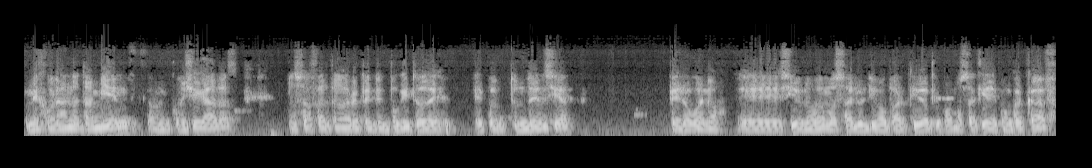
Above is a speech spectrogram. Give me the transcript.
mejorando también con, con llegadas. Nos ha faltado de repente un poquito de, de contundencia, pero bueno, eh, si nos vamos al último partido que jugamos aquí de CONCACAF,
